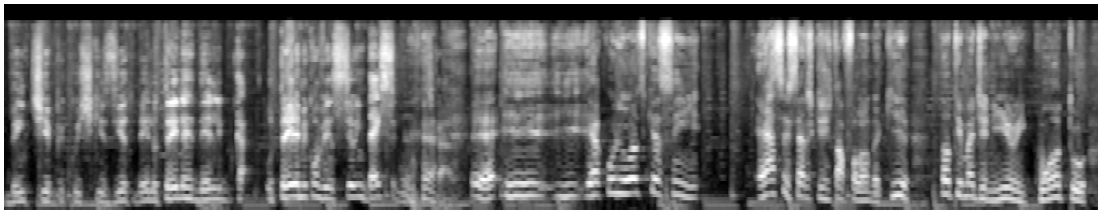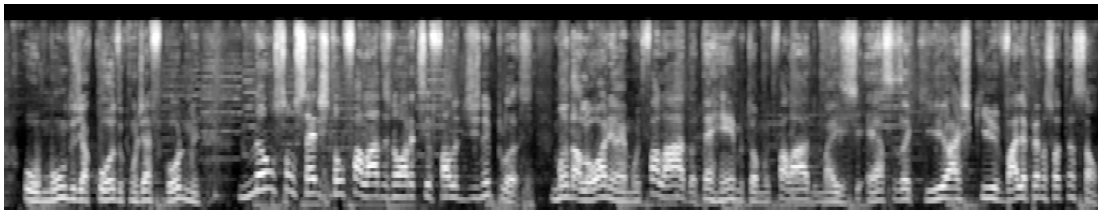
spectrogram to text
bem típico, esquisito dele. O trailer dele, o trailer me convenceu em 10 segundos, cara. É, e, e é curioso que, assim, essas séries que a gente tá falando aqui, tanto Imagineering quanto o Mundo de Acordo com o Jeff Goldman, não são séries tão faladas na hora que se fala de Disney Plus. Mandalorian é muito falado, até Hamilton é muito falado, mas essas aqui eu acho que vale a pena a sua atenção.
